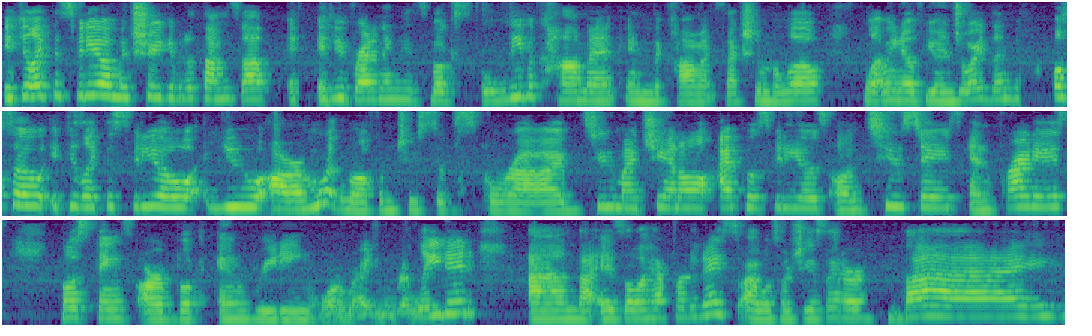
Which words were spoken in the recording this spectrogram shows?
If you like this video, make sure you give it a thumbs up. If, if you've read any of these books, leave a comment in the comment section below. Let me know if you enjoyed them. Also, if you like this video, you are more than welcome to subscribe to my channel. I post videos on Tuesdays and Fridays. Most things are book and reading or writing related. And that is all I have for today, so I will talk to you guys later. Bye!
